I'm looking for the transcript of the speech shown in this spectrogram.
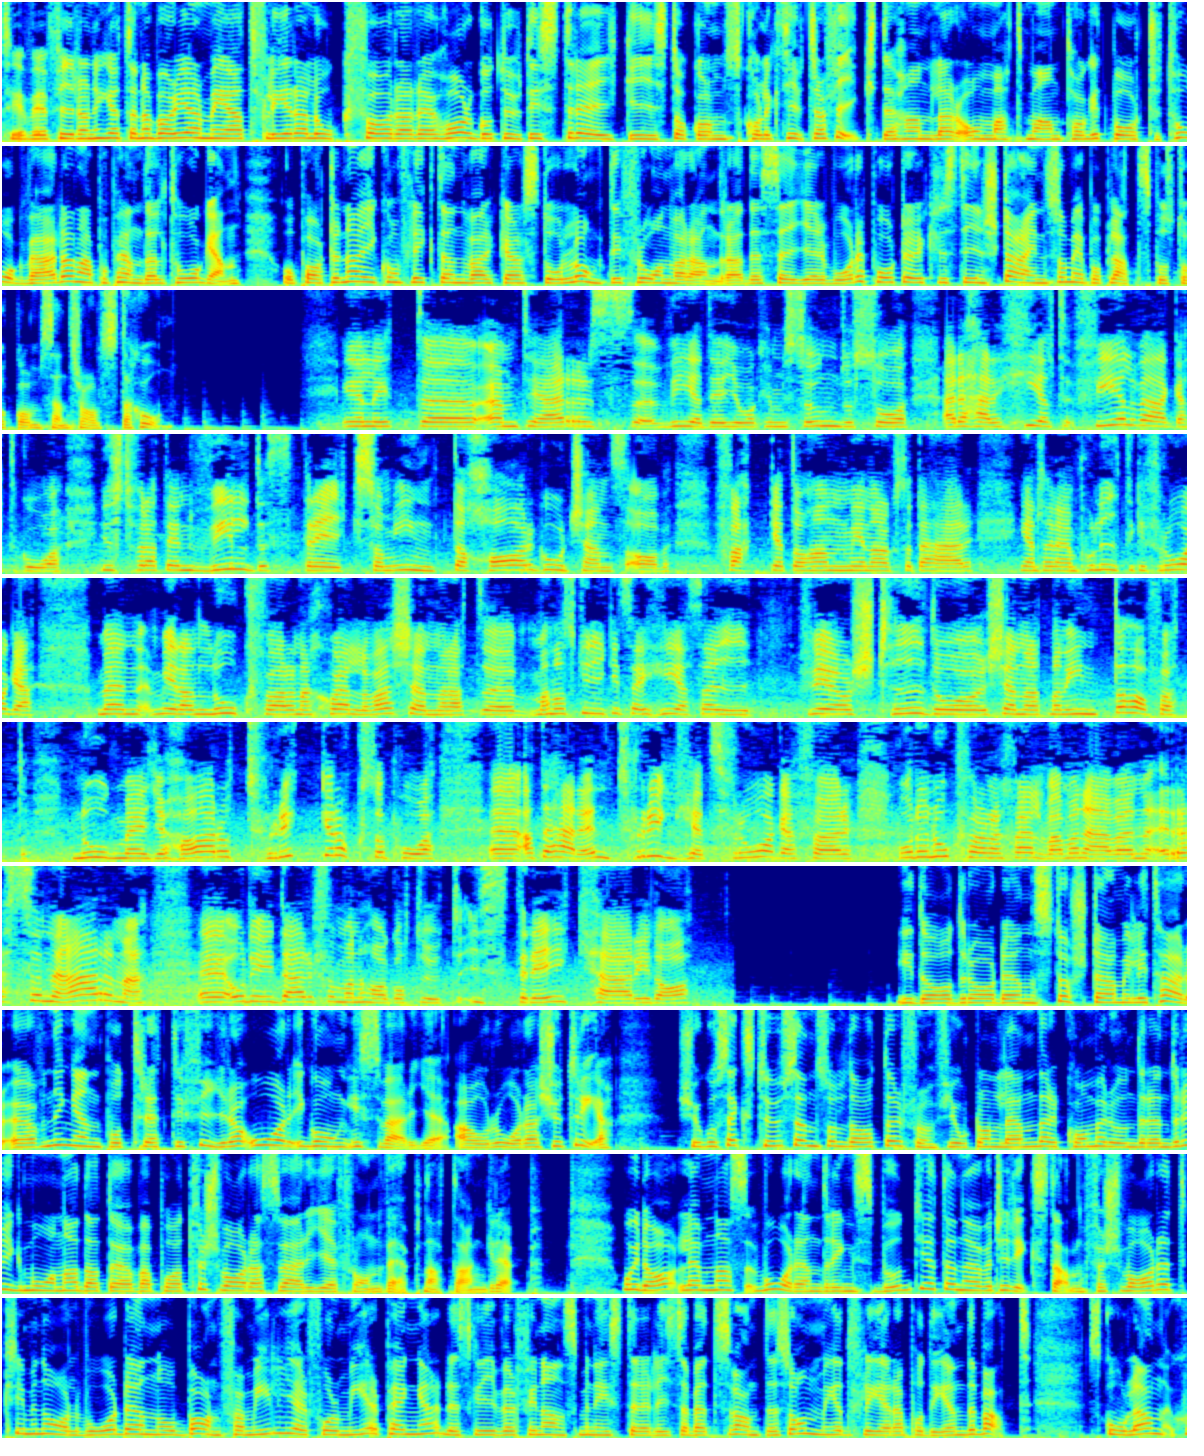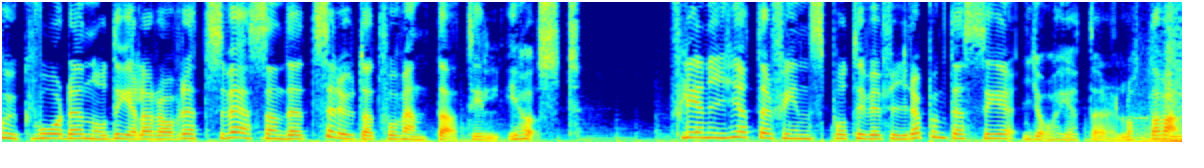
TV4-nyheterna börjar med att flera lokförare har gått ut i strejk i Stockholms kollektivtrafik. Det handlar om att man tagit bort tågvärdarna på pendeltågen. Och parterna i konflikten verkar stå långt ifrån varandra. Det säger vår reporter Kristin Stein som är på plats på Stockholms centralstation. Enligt eh, MTRs VD Joakim Sund så är det här helt fel väg att gå just för att det är en vild strejk som inte har godkänts av facket och han menar också att det här egentligen är en politikerfråga. Men medan lokförarna själva känner att eh, man har skrikit sig hesa i flera års tid och känner att man inte har fått nog med gehör och trycker också på eh, att det här är en trygghetsfråga för både lokförarna själva men även resenärerna och det är därför man har gått ut i strejk här idag. Idag drar den största militärövningen på 34 år igång i Sverige, Aurora 23. 26 000 soldater från 14 länder kommer under en dryg månad att öva på att försvara Sverige från väpnat angrepp. Och idag lämnas vårändringsbudgeten över till riksdagen. Försvaret, kriminalvården och barnfamiljer får mer pengar, det skriver finansminister Elisabeth Svantesson med flera på DN Debatt. Skolan, sjukvården och delar av rättsväsendet ser ut att få vänta till i höst. Fler nyheter finns på tv4.se. Jag heter Lotta Wall.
